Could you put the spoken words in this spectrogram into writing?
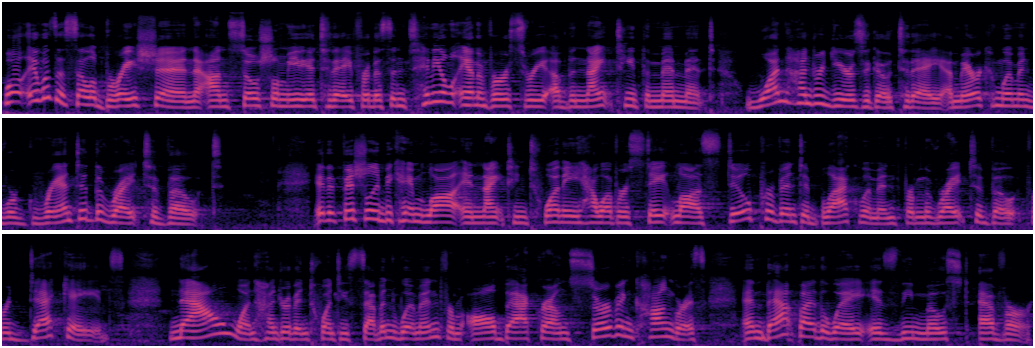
Well, it was a celebration on social media today for the centennial anniversary of the 19th Amendment. 100 years ago today, American women were granted the right to vote. It officially became law in 1920. However, state laws still prevented black women from the right to vote for decades. Now, 127 women from all backgrounds serve in Congress, and that, by the way, is the most ever.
